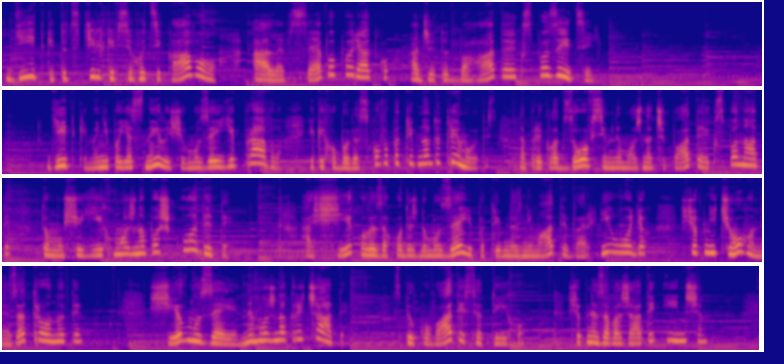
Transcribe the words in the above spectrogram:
Дітки, тут стільки всього цікавого, але все по порядку, адже тут багато експозицій. Дітки, мені пояснили, що в музеї є правила, яких обов'язково потрібно дотримуватись. Наприклад, зовсім не можна чіпати експонати, тому що їх можна пошкодити. А ще, коли заходиш до музею, потрібно знімати верхній одяг, щоб нічого не затронути. Ще в музеї не можна кричати, спілкуватися тихо, щоб не заважати іншим,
